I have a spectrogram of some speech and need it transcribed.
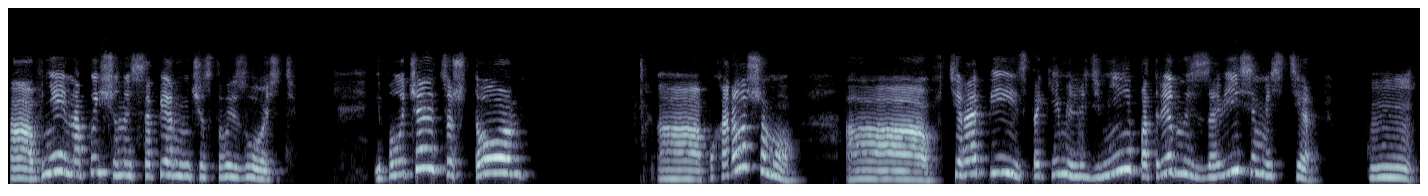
а в ней напыщенность, соперничество и злость. И получается, что а, по-хорошему, а, в терапии с такими людьми потребность зависимости мы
